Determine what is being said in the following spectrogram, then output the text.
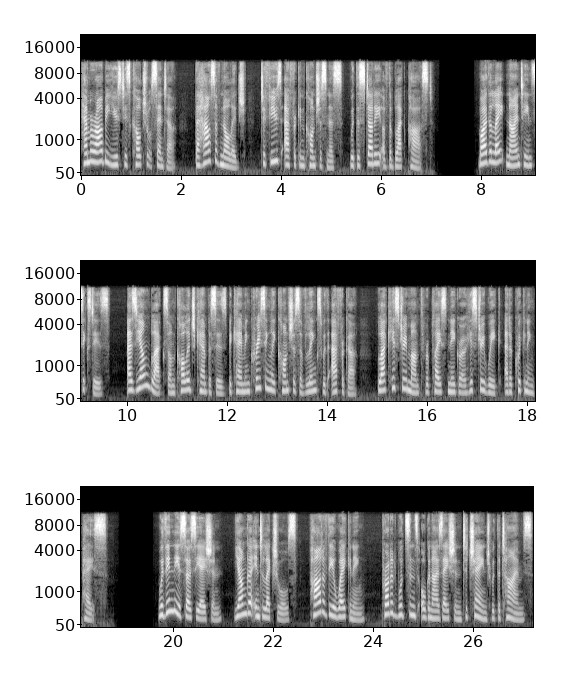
Hammurabi used his cultural center, the House of Knowledge, to fuse African consciousness with the study of the black past. By the late 1960s, as young blacks on college campuses became increasingly conscious of links with Africa, Black History Month replaced Negro History Week at a quickening pace. Within the association, younger intellectuals, part of the awakening, prodded Woodson's organization to change with the times.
